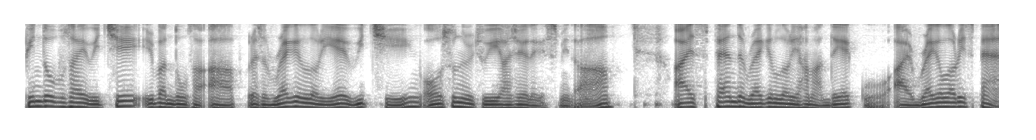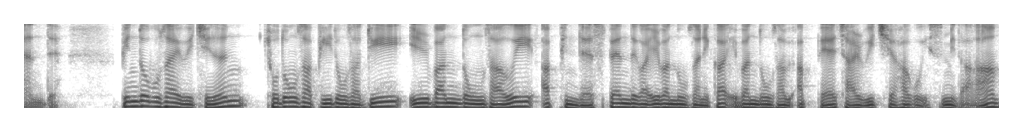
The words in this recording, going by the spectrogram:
빈도 부사의 위치 일반 동사 앞 그래서 regularly의 위치 어순을 주의하셔야 되겠습니다. I spend regularly 하면 안 되겠고 I regularly spend 빈도 부사의 위치는 조동사 비동사 뒤 일반 동사의 앞인데 spend가 일반 동사니까 일반 동사 앞에 잘 위치하고 있습니다.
